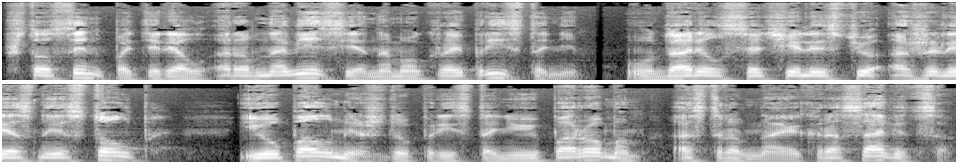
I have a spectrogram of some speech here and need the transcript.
что сын потерял равновесие на мокрой пристани, ударился челюстью о железный столб и упал между пристанью и паромом островная красавица.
